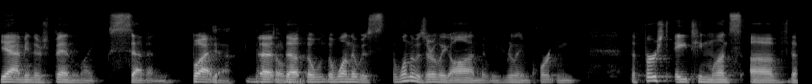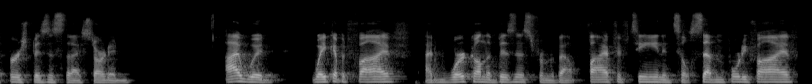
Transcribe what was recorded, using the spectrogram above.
Yeah, I mean, there's been like seven, but yeah, the, totally. the the the one that was the one that was early on that was really important. The first 18 months of the first business that I started, I would wake up at five. I'd work on the business from about 5:15 until 7:45.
